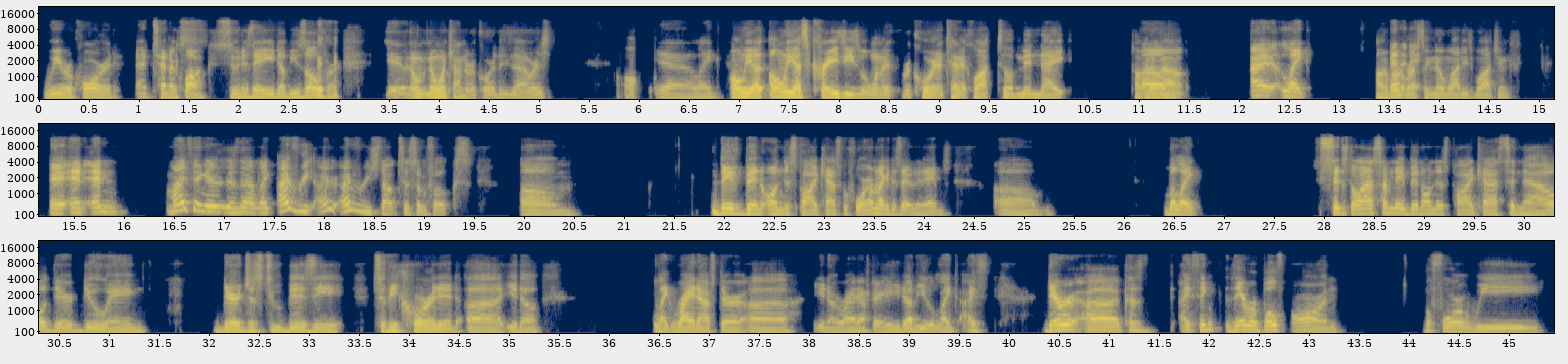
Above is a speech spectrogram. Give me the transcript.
we record at ten o'clock. As soon as AEW is over. Yeah, no, no one trying to record these hours. Oh, yeah, like only only us crazies would want to record at 10 o'clock till midnight talking Um, about I like, talking about and- wrestling nobody's watching and and, and my thing is, is that like I've re- I, I've reached out to some folks. Um, they've been on this podcast before. I'm not going to say their names. Um, but like since the last time they've been on this podcast to now, they're doing, they're just too busy to be courted. Uh, you know, like right after, uh, you know, right after AEW. Like I, they were, uh, because I think they were both on before we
